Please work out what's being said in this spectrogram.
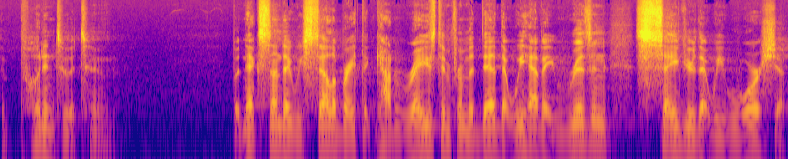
and put into a tomb. But next Sunday, we celebrate that God raised him from the dead, that we have a risen Savior that we worship.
